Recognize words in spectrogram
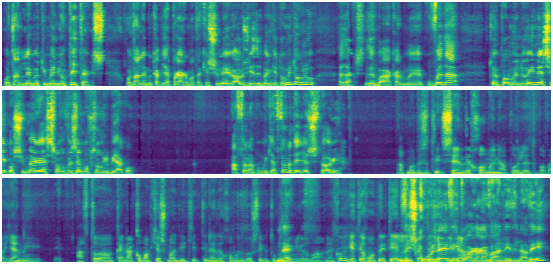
Όταν λέμε ότι μένει ο Πίτερς. Όταν λέμε κάποια πράγματα και σου λέει ο άλλος γιατί δεν παίρνει και το Μίτογλου. Εντάξει, δεν μπορούμε να κάνουμε κουβέντα. Το επόμενο είναι σε 20 μέρες ο Βεζέγκοφ στον Ολυμπιακό. Αυτό να πούμε και αυτό να τελειώσει η ιστορία. Να πούμε επίσης ότι σε ενδεχόμενη απώλεια του Παπαγιάννη, ε, αυτό κάνει ακόμα πιο σημαντική την ενδεχόμενη προσθήκη του Ναι. Μίτογλου για τον Παναθηναϊκό. Γιατί έχουμε πει ότι οι Έλληνες Δυσκολεύει παίκτες το γενικά- Αγραβάνι δηλαδή.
